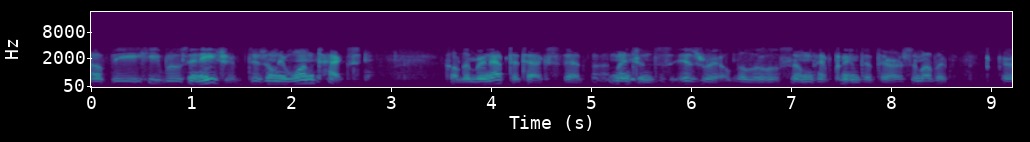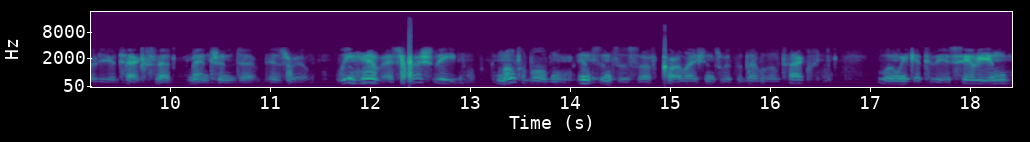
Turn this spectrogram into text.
of the Hebrews in Egypt, there's only one text called the Merneptah text that mentions Israel, although some have claimed that there are some other earlier texts that mentioned uh, Israel. We have especially multiple instances of correlations with the biblical text when we get to the Assyrian,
